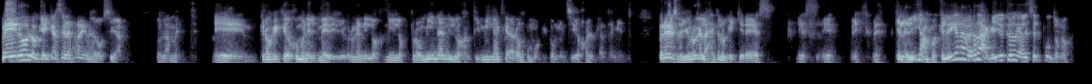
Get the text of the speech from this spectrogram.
pero lo que hay que hacer es renegociar solamente. Eh, creo que quedó como en el medio. Yo creo que ni los, ni los promina ni los antimina quedaron como que convencidos con el planteamiento. Pero eso, yo creo que la gente lo que quiere es, que le digan, pues que le digan la verdad, que yo creo que es el punto, ¿no?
